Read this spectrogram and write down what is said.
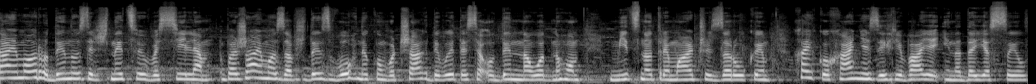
Вітаємо родину з річницею весілля. Бажаємо завжди з вогником в очах дивитися один на одного, міцно тримаючись за руки. Хай кохання зігріває і надає сил.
